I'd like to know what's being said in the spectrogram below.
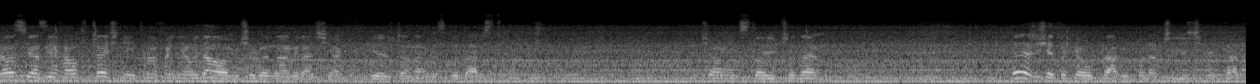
Rosja zjechał wcześniej, trochę nie udało mi się go nagrać jak wjeżdża na gospodarstwo. Ciągnik stoi przede mną. Też się trochę uprawił, ponad 30 hektarów.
